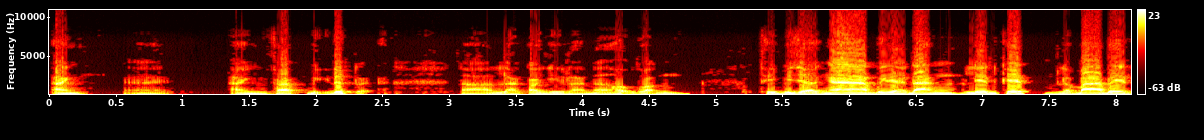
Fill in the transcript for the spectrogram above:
Anh à, anh Pháp Mỹ Đức đó là coi như là nó hậu thuẫn. Thì bây giờ Nga bây giờ đang liên kết là ba bên.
